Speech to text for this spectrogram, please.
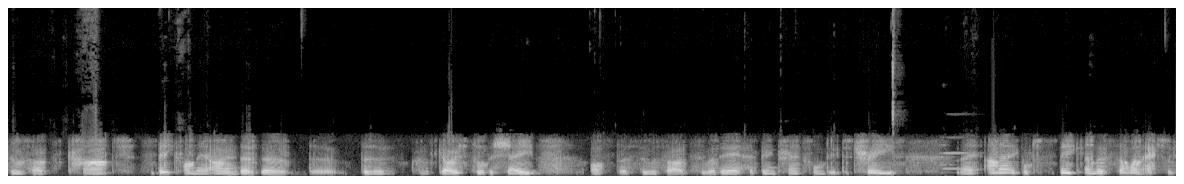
suicides can't speak on their own. The, the, the, the kind of ghosts or the shades of the suicides who are there have been transformed into trees. They're unable to speak unless someone actually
